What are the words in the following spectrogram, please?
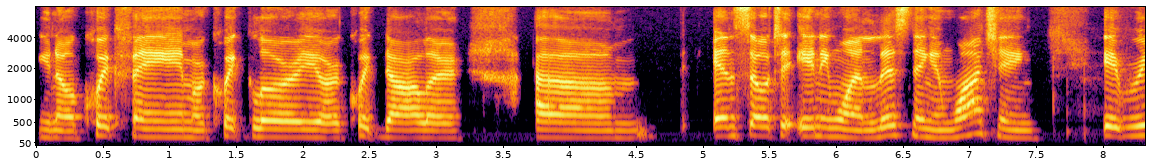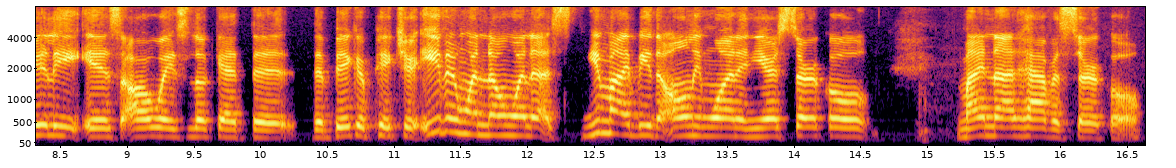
you know quick fame or quick glory or quick dollar. Um, and so to anyone listening and watching it really is always look at the the bigger picture. Even when no one else you might be the only one in your circle might not have a circle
